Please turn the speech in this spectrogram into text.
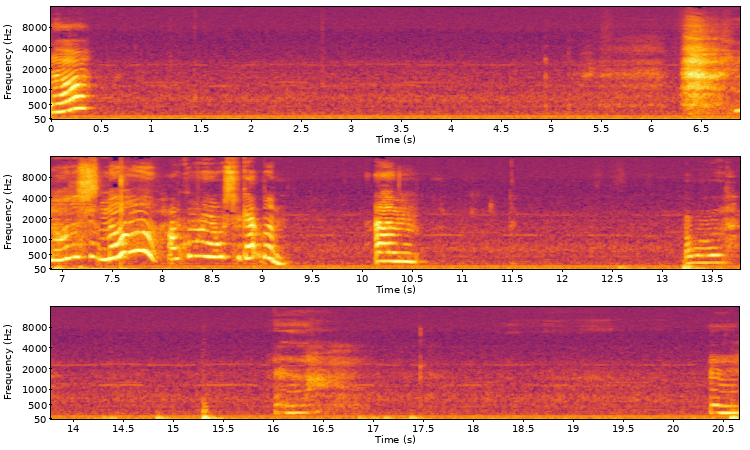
no. No, this is no. How come I always forget them? Um. Oh. Mm.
